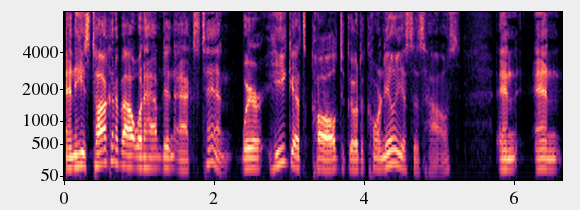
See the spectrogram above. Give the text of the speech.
And he's talking about what happened in Acts 10, where he gets called to go to Cornelius's house and and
